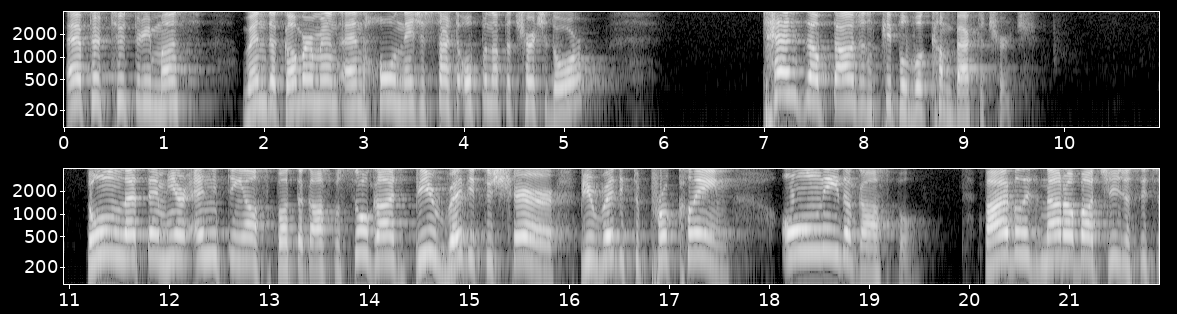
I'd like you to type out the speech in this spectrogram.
After two, three months, when the government and whole nation start to open up the church door, tens of thousands of people will come back to church. Don't let them hear anything else but the gospel. So, guys, be ready to share, be ready to proclaim only the gospel. Bible is not about Jesus. It's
